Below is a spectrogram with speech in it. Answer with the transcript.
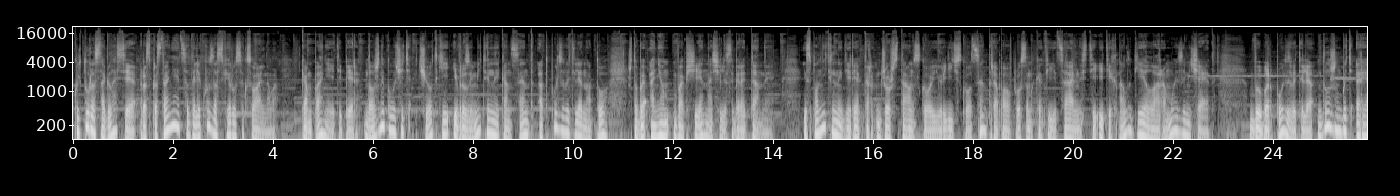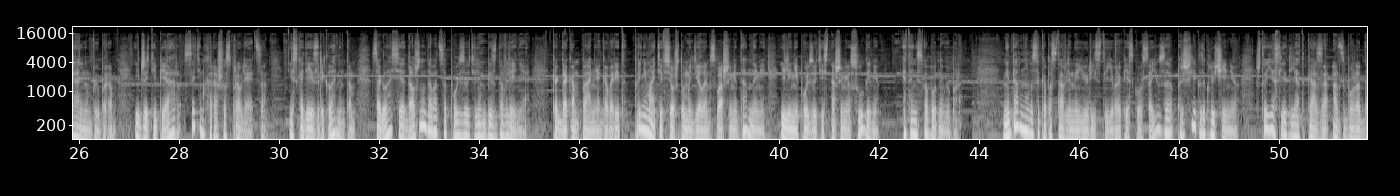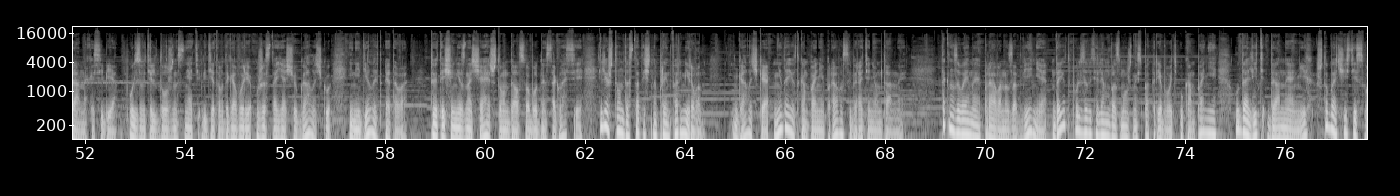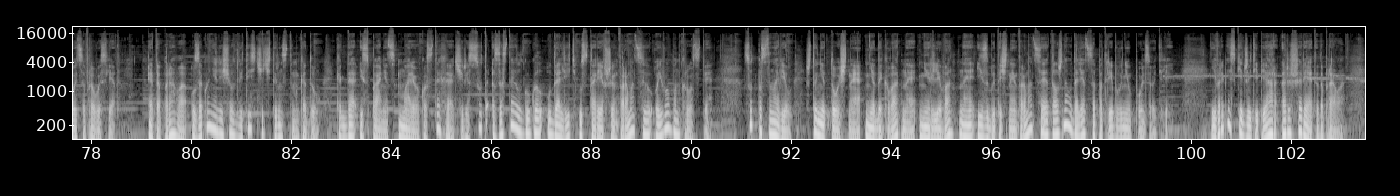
Культура согласия распространяется далеко за сферу сексуального. Компании теперь должны получить четкий и вразумительный консент от пользователя на то, чтобы о нем вообще начали собирать данные. Исполнительный директор Джорджтаунского юридического центра по вопросам конфиденциальности и технологии Лара Мой замечает – Выбор пользователя должен быть реальным выбором, и GDPR с этим хорошо справляется. Исходя из регламентом, согласие должно даваться пользователям без давления. Когда компания говорит «принимайте все, что мы делаем с вашими данными» или «не пользуйтесь нашими услугами», это не свободный выбор – Недавно высокопоставленные юристы Европейского Союза пришли к заключению, что если для отказа от сбора данных о себе пользователь должен снять где-то в договоре уже стоящую галочку и не делает этого, то это еще не означает, что он дал свободное согласие или что он достаточно проинформирован. Галочка не дает компании права собирать о нем данные – так называемое право на забвение дает пользователям возможность потребовать у компании удалить данные о них, чтобы очистить свой цифровой след. Это право узаконили еще в 2014 году, когда испанец Марио Костеха через суд заставил Google удалить устаревшую информацию о его банкротстве – суд постановил, что неточная, неадекватная, нерелевантная и избыточная информация должна удаляться по требованию пользователей. Европейский GDPR расширяет это право.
